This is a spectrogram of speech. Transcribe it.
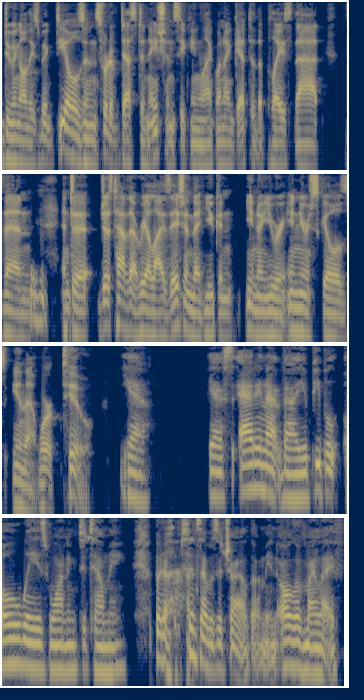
doing all these big deals and sort of destination seeking, like when I get to the place that then, mm-hmm. and to just have that realization that you can, you know, you were in your skills in that work too. Yeah. Yes. Adding that value, people always wanting to tell me. But uh, since I was a child, I mean, all of my life,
